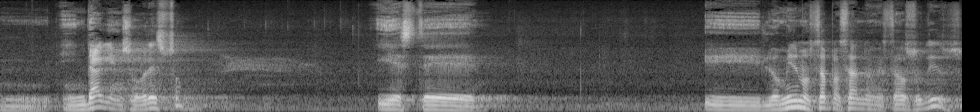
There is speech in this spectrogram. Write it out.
mm, indaguen sobre esto y este y lo mismo está pasando en Estados Unidos.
